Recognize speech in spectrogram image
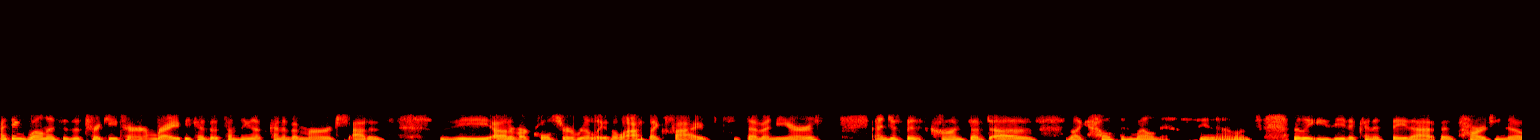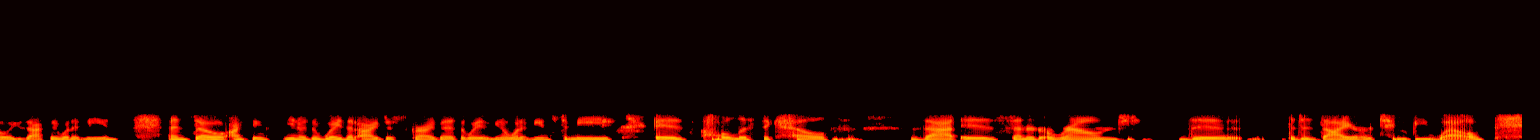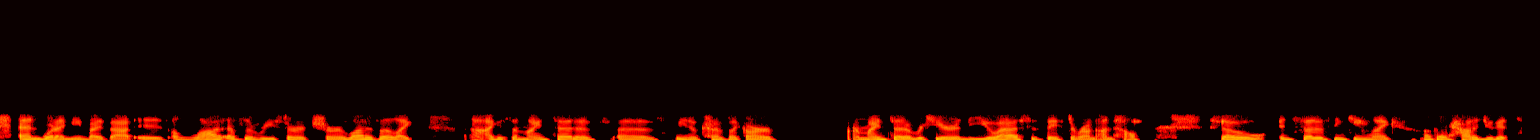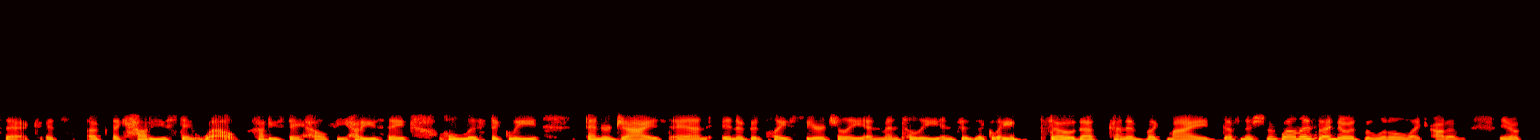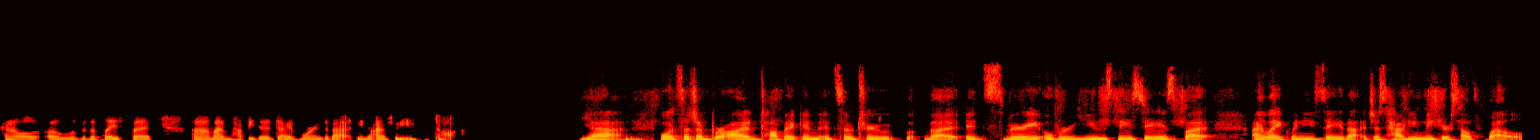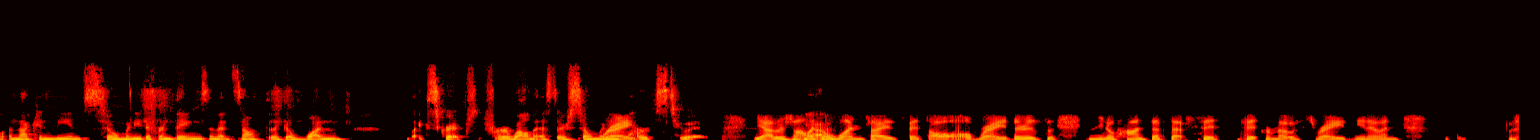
I think wellness is a tricky term, right? Because it's something that's kind of emerged out of the out of our culture really the last like 5 to 7 years. And just this concept of like health and wellness you know, it's really easy to kind of say that, but it's hard to know exactly what it means. And so I think, you know, the way that I describe it, the way, you know, what it means to me is holistic health that is centered around the the desire to be well. And what I mean by that is a lot of the research or a lot of the like uh, I guess the mindset of of you know kind of like our our mindset over here in the US is based around unhealth. So instead of thinking like, okay, how did you get sick? It's uh, like, how do you stay well? How do you stay healthy? How do you stay holistically energized and in a good place spiritually and mentally and physically? So that's kind of like my definition of wellness. I know it's a little like out of, you know, kind of all, all over the place, but um, I'm happy to dive more into that, you know, as we talk. Yeah. Well, it's such a broad topic, and it's so true that it's very overused these days. But I like when you say that just how do you make yourself well? And that can mean so many different things. And it's not like a one like script for wellness. There's so many right. parts to it. Yeah, there's not yeah. like a one size fits all, right? There's you know concepts that fit fit for most, right? You know, and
